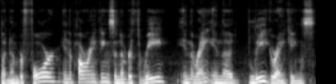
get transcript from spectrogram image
but number 4 in the power rankings and number 3 in the rank in the league rankings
